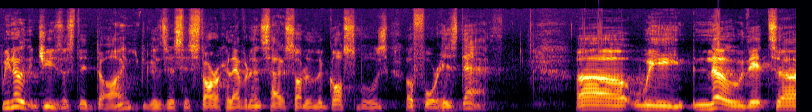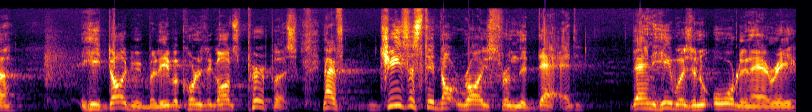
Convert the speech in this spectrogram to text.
We know that Jesus did die because there's historical evidence outside of the gospels for his death. Uh, we know that. Uh, he died, we believe, according to God's purpose. Now, if Jesus did not rise from the dead, then he was an ordinary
